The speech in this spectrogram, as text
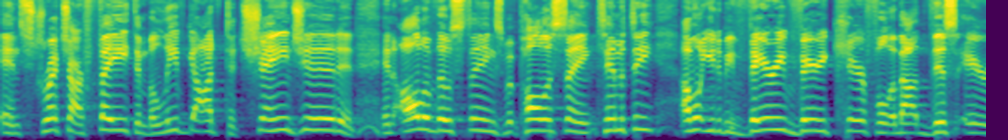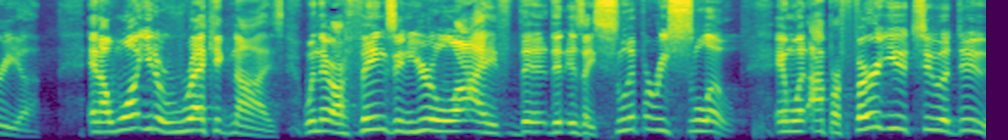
and stretch our faith and believe God to change it and, and all of those things. But Paul is saying, Timothy, I want you to be very, very careful about this area. And I want you to recognize when there are things in your life that, that is a slippery slope and what I prefer you to do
